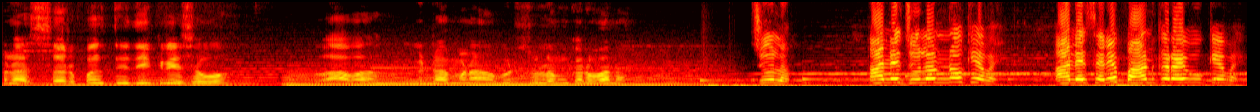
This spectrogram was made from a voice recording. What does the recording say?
અને આ સરપંચની દીકરી છો તો આવા ગઢામણા ઉપર જુલમ કરવાના? જુલમ? આને જુલમ ન કહેવાય. આને સેને પાન કરાવ્યું કહેવાય.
